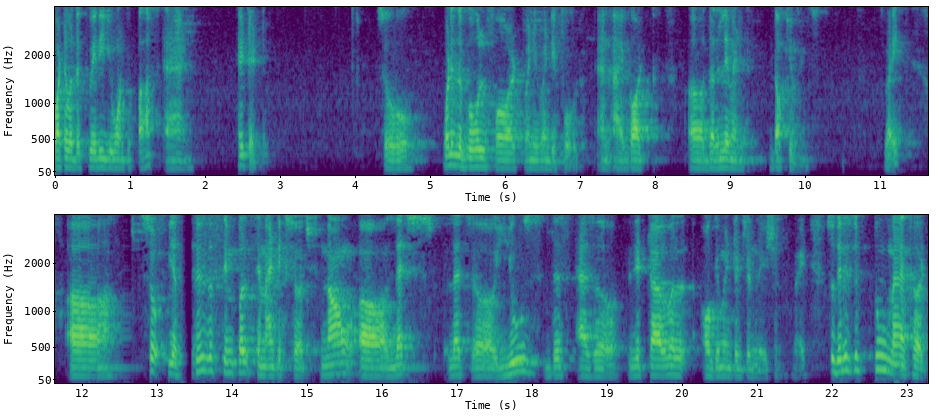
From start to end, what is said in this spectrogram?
whatever the query you want to pass and hit it. So what is the goal for 2024? And I got uh, the relevant documents, right? Uh, so yes, this is a simple semantic search. Now uh, let's let's uh, use this as a retrieval augmented generation, right? So there is a two method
